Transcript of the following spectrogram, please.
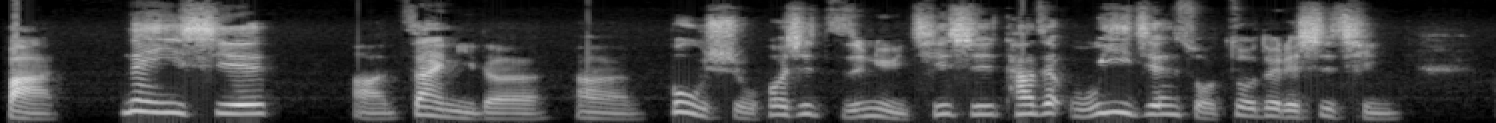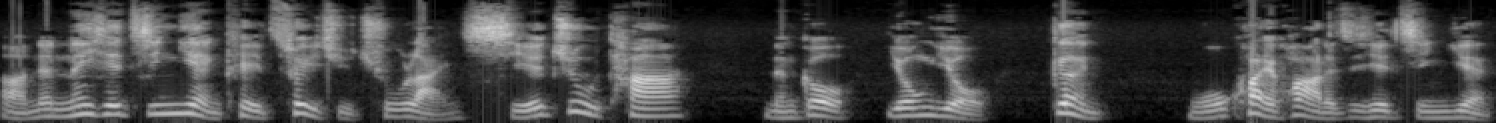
把那一些啊、在你的呃部署或是子女，其实他在无意间所做对的事情啊、那那些经验可以萃取出来，协助他能够拥有更模块化的这些经验。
